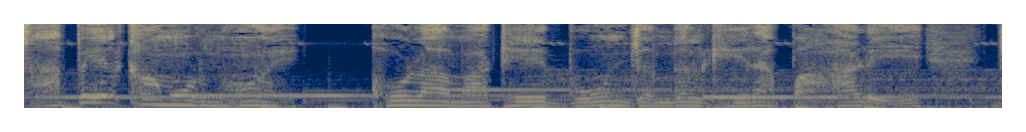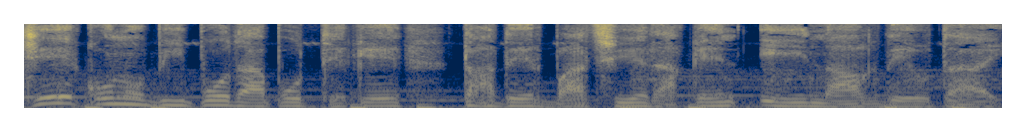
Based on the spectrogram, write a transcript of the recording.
সাপের কামড় নয়, খোলা মাঠে, বন জঙ্গল ঘেরা পাহাড়ে যে কোনো বিপদ আপদ থেকে তাদের বাঁচিয়ে রাখেন এই নাগ দেবতাই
